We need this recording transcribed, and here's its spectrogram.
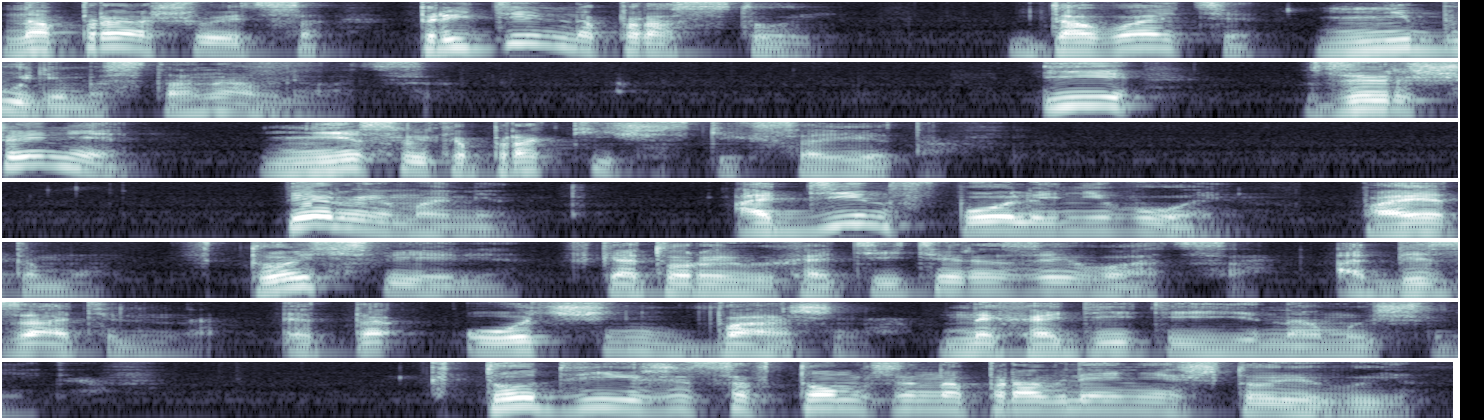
напрашивается предельно простой. Давайте не будем останавливаться. И в завершение несколько практических советов. Первый момент. Один в поле не воин. Поэтому той сфере, в которой вы хотите развиваться, обязательно, это очень важно, находите единомышленников. Кто движется в том же направлении, что и вы.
